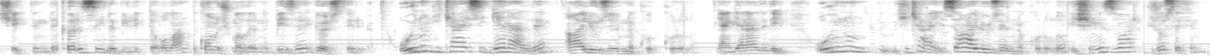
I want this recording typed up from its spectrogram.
şeklinde karısıyla birlikte olan konuşmalarını bize gösteriyor. Oyunun hikayesi genelde aile üzerine ku- kurulu. Yani genelde değil. Oyunun hikayesi aile üzerine kurulu. Eşimiz var. Joseph'in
